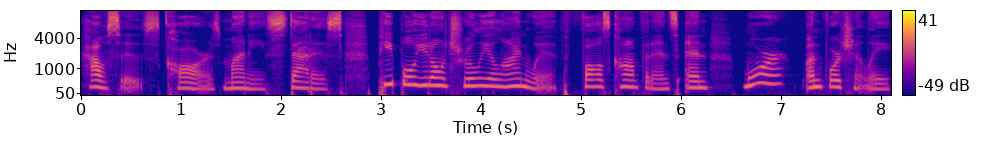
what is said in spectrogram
houses, cars, money, status, people you don't truly align with, false confidence, and more unfortunately.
